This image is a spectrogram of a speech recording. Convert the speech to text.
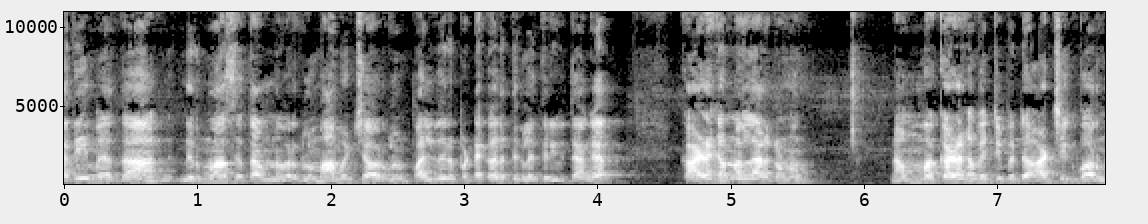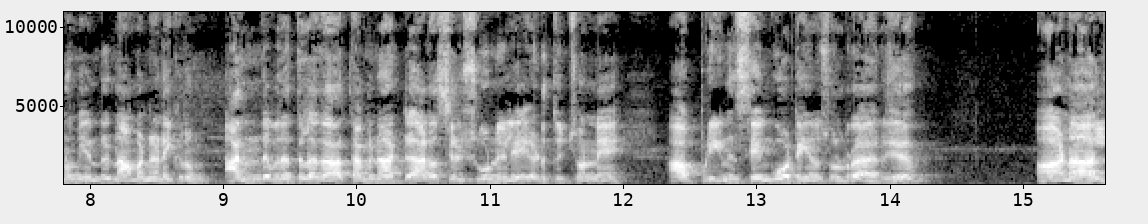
அதே மாதிரி தான் நிர்மலா சீதாராமன் அவர்களும் அமித்ஷா அவர்களும் பல்வேறுபட்ட கருத்துக்களை தெரிவித்தாங்க. கழகம் நல்லா இருக்கணும். நம்ம கழகம் வெற்றி பெற்று ஆட்சிக்கு வரணும் என்று நாம் நினைக்கிறோம். அந்த விதத்தில் தான் தமிழ்நாட்டு அரசியல் சூழ்நிலையை எடுத்து சொன்னேன் அப்படின்னு செங்கோட்டையன் சொல்கிறாரு ஆனால்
